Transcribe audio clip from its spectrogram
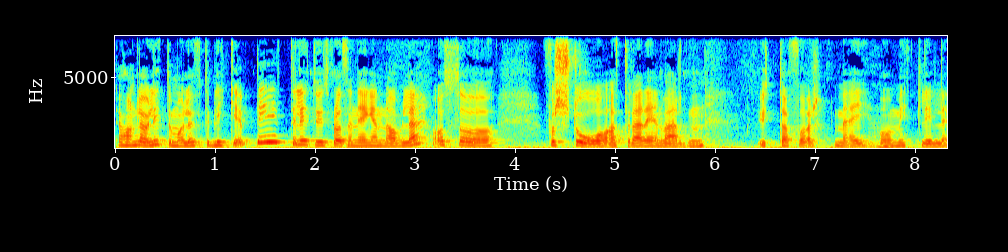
det handler jo litt om å løfte blikket bitte litt ut fra sin egen navle, og så forstå at det er en verden utafor meg og mitt lille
